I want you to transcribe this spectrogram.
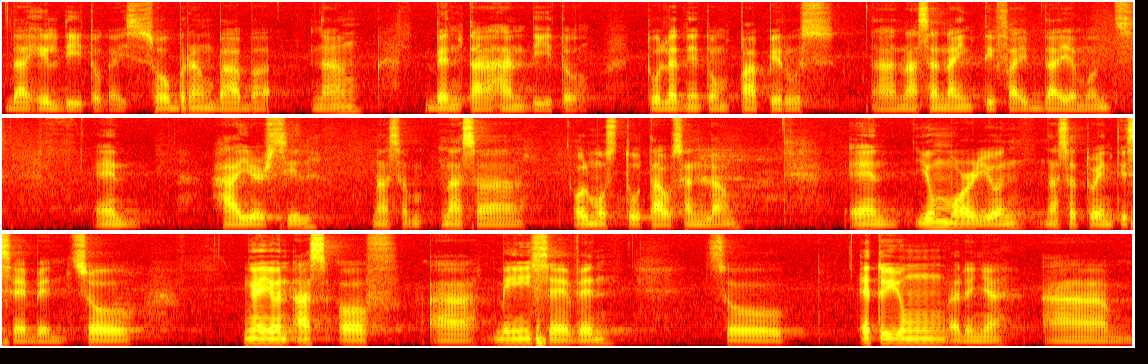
Dahil dito, guys, sobrang baba ng bentahan dito. Tulad nitong Papyrus, ah, nasa 95 diamonds. And higher seal, nasa, nasa almost 2,000 lang. And yung more yun, nasa 27. So, ngayon as of ah, May 7, so, ito yung, ano niya, um,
